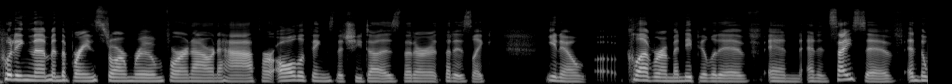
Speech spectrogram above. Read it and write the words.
putting them in the brainstorm room for an hour and a half or all the things that she does that are that is like you know uh, clever and manipulative and and incisive and the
